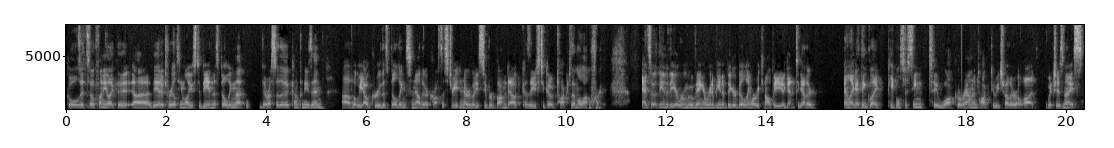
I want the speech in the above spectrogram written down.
goals it's so funny like the uh, the editorial team all used to be in this building that the rest of the company's in uh, but we outgrew this building so now they're across the street and everybody's super bummed out because they used to go talk to them a lot more. And so at the end of the year we're moving and we're going to be in a bigger building where we can all be again together and like I think like people just seem to walk around and talk to each other a lot, which is nice.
